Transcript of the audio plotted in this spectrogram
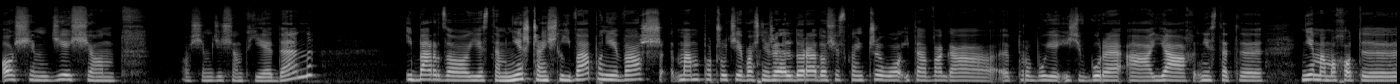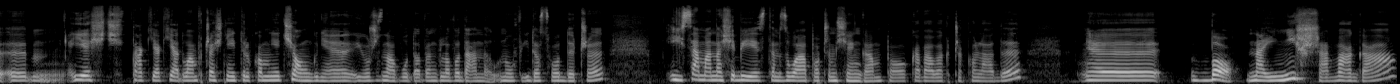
80, 81. I bardzo jestem nieszczęśliwa, ponieważ mam poczucie właśnie, że Eldorado się skończyło i ta waga e, próbuje iść w górę, a ja niestety nie mam ochoty jeść tak, jak jadłam wcześniej, tylko mnie ciągnie już znowu do węglowodanów i do słodyczy. I sama na siebie jestem zła, po czym sięgam po kawałek czekolady. E, Bo najniższa waga,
